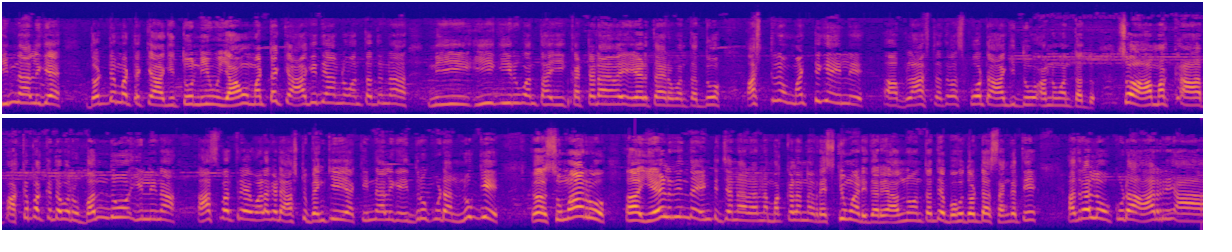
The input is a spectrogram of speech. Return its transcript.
ಕಿನ್ನಾಲಿಗೆ ದೊಡ್ಡ ಮಟ್ಟಕ್ಕೆ ಆಗಿತ್ತು. ನೀವು ಯಾವ ಮಟ್ಟಕ್ಕೆ ಆಗಿದೆ ಅನ್ನುವಂಥದ್ದನ್ನ ಈಗಿರುವಂತಹ ಈ ಕಟ್ಟಡ ಹೇಳ್ತಾ ಇರುವಂಥದ್ದು. ಅಷ್ಟರ ಮಟ್ಟಿಗೆ ಇಲ್ಲಿ ಬ್ಲಾಸ್ಟ್ ಅಥವಾ ಸ್ಫೋಟ ಆಗಿದ್ದು ಅನ್ನುವಂಥದ್ದು. ಸೊ ಆ ಮಕ್ಕ ಆ ಅಕ್ಕಪಕ್ಕದವರು ಬಂದು ಇಲ್ಲಿನ ಆಸ್ಪತ್ರೆ ಒಳಗಡೆ ಅಷ್ಟು ಬೆಂಕಿಯ ಕಿನ್ನಾಲಿಗೆ ಇದ್ರೂ ಕೂಡ ನುಗ್ಗಿ ಸುಮಾರು ಆ, ಏಳರಿಂದ ಎಂಟು ಜನರನ್ನ ಮಕ್ಕಳನ್ನು ರೆಸ್ಕ್ಯೂ ಮಾಡಿದ್ದಾರೆ ಅನ್ನುವಂಥದ್ದೇ ಬಹುದೊಡ್ಡ ಸಂಗತಿ. ಅದರಲ್ಲೂ ಕೂಡ ಆರು ಆ-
